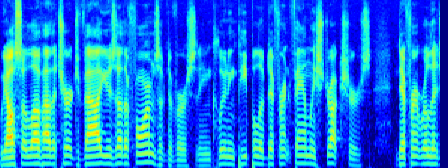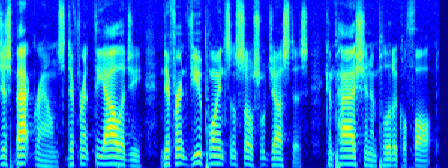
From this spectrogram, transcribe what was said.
We also love how the church values other forms of diversity, including people of different family structures, different religious backgrounds, different theology, different viewpoints on social justice, compassion, and political thought.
